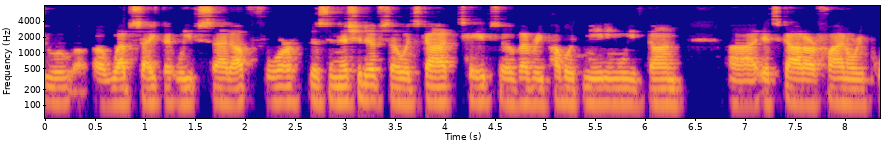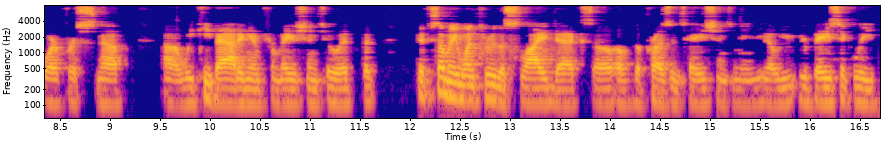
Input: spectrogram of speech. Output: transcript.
to a, a, website that we've set up for this initiative. So it's got tapes of every public meeting we've done. Uh, it's got our final report for SNEP. Uh, we keep adding information to it, but if somebody went through the slide decks of, of the presentations, I mean, you know, you, you're basically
